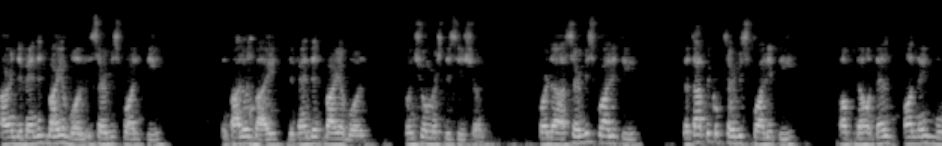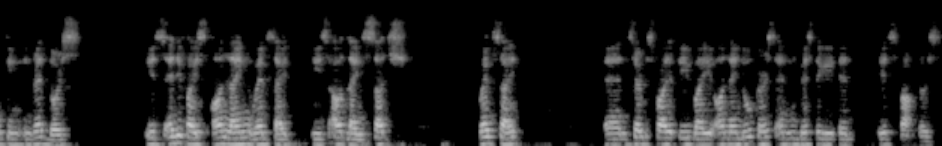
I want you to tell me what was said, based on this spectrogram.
Our independent variable is service quality, and followed by dependent variable consumer's decision. For the service quality, the topic of service quality of the hotel online booking in RedDoorz its Edify's online website is outlined such website and service quality by online lookers and investigated its factors.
